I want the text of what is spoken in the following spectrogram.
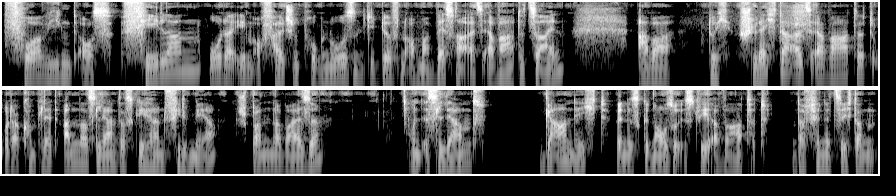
vorwiegend aus Fehlern oder eben auch falschen Prognosen. Die dürfen auch mal besser als erwartet sein. Aber durch schlechter als erwartet oder komplett anders lernt das Gehirn viel mehr, spannenderweise. Und es lernt gar nicht, wenn es genauso ist wie erwartet. Und da findet sich dann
